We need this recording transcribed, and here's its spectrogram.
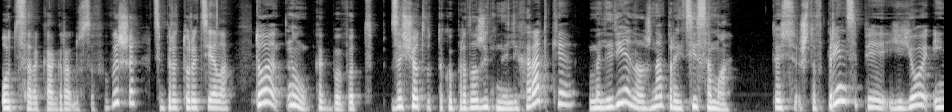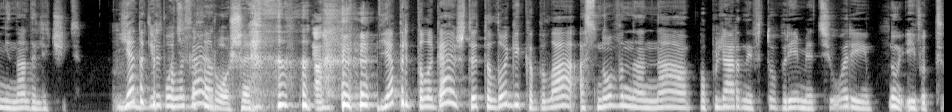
от 40 градусов и выше, температура тела, то, ну, как бы вот за счет вот такой продолжительной лихорадки малярия должна пройти сама. То есть, что, в принципе, ее и не надо лечить. Я так Гипотеза предполагаю, хорошая. Я предполагаю, что эта логика была основана на популярной в то время теории, ну и вот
